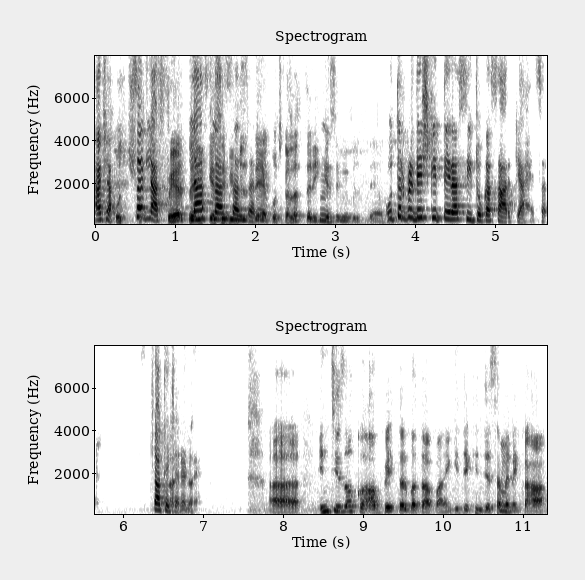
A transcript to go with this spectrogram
अच्छा कुछ सर लास्ट फेयर तरीके से भी मिलते हैं कुछ गलत तरीके हम्म। से भी मिलते हैं। उत्तर प्रदेश की तेरह सीटों का सार क्या है सर? चौथे चरण में। आ, इन चीज़ों को आप बेहतर बता पाएँगे लेकिन जैसा हम्म। मैंने कहा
